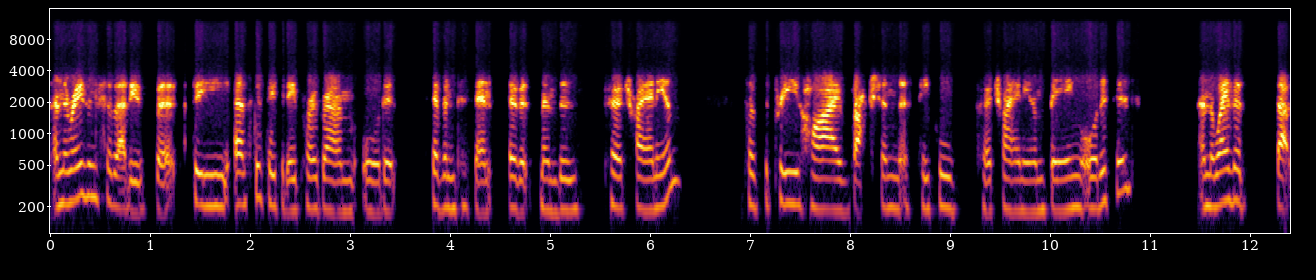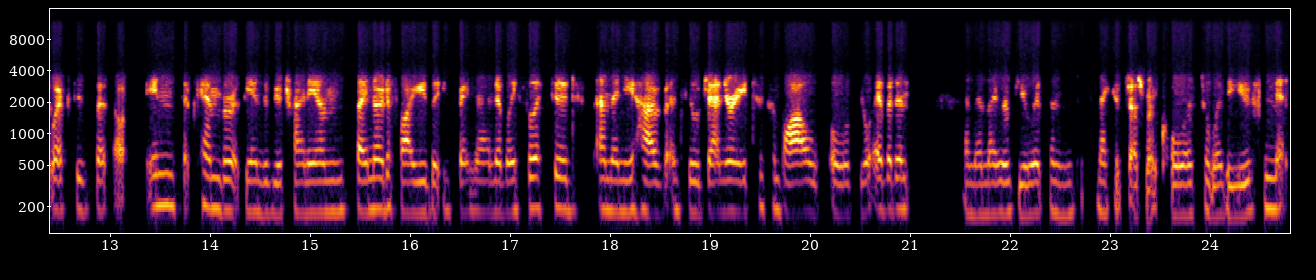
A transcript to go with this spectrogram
And the reason for that is that the ANZCA CPD program audits 7% of its members per triennium. So it's a pretty high fraction of people per triennium being audited. And the way that that works is that uh, in September, at the end of your triennium, they notify you that you've been randomly selected, and then you have until January to compile all of your evidence, and then they review it and make a judgment call as to whether you've met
